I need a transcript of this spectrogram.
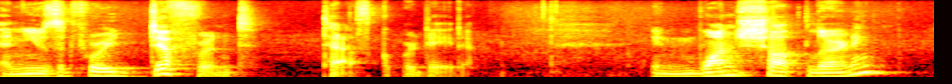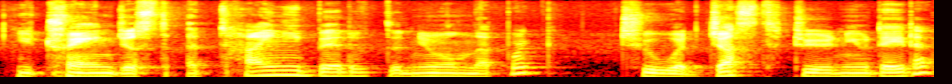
and use it for a different task or data in one-shot learning, you train just a tiny bit of the neural network to adjust to your new data.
